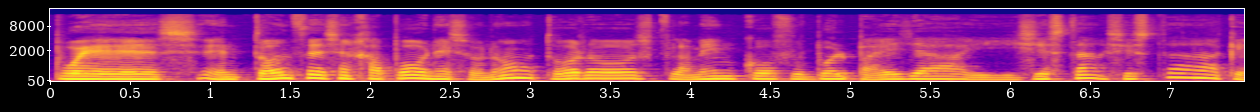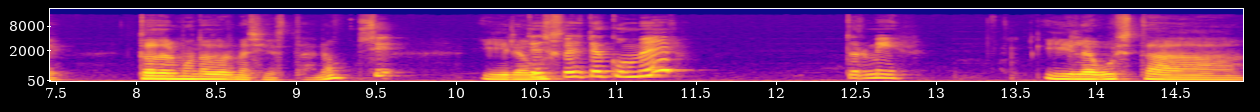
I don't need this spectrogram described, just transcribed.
Pues entonces en Japón eso, ¿no? Toros, flamenco, fútbol, paella y siesta. ¿Siesta qué? Todo el mundo duerme siesta, ¿no? Sí. Y le, gusta, Después de comer, dormir. y le gusta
